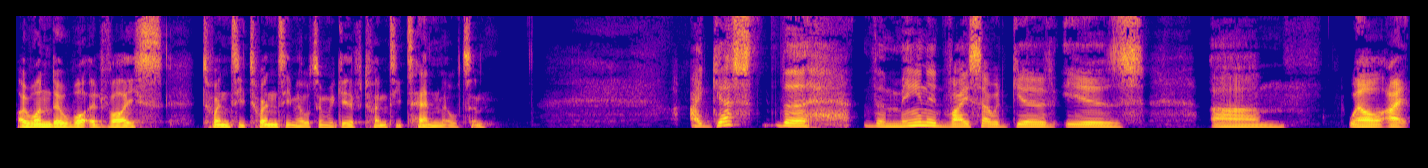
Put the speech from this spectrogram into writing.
I wonder what advice 2020 Milton would give 2010 Milton. I guess the the main advice I would give is um well, I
